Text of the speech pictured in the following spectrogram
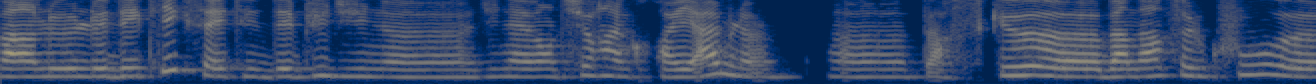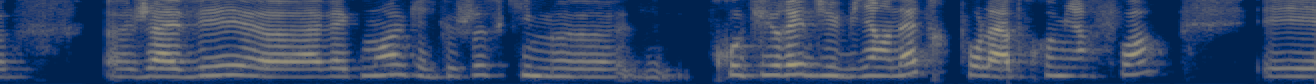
ben, le, déclic, ça a été le début d'une euh, aventure incroyable parce que ben, d'un seul coup, j'avais avec moi quelque chose qui me procurait du bien-être pour la première fois. Et,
